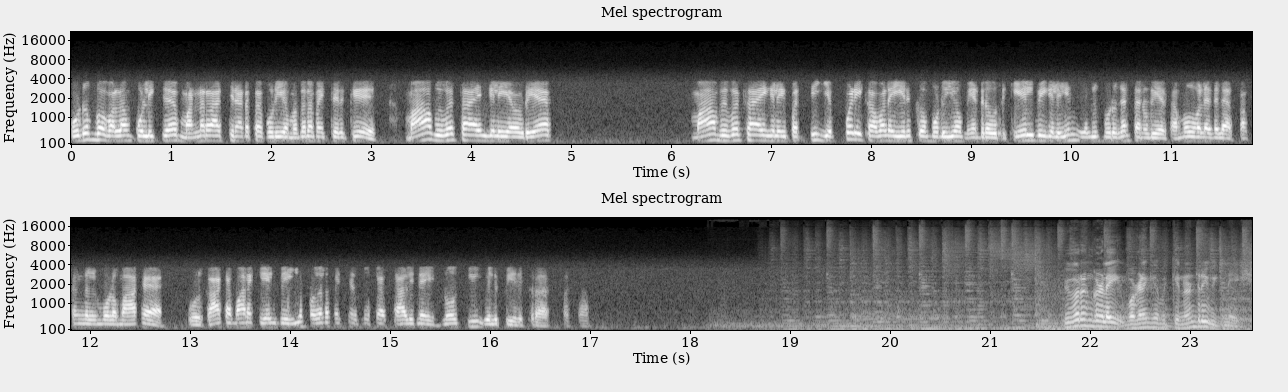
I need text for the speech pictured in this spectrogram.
குடும்ப வளம் கொளிக்க மன்னராட்சி நடத்தக்கூடிய முதலமைச்சருக்கு மா விவசாயிகளுடைய மா விவசாயிகளை பற்றி எப்படி கவலை இருக்க முடியும் என்ற ஒரு கேள்விகளையும் எல்முருகன் தன்னுடைய சமூக வலைதள பக்கங்கள் மூலமாக ஒரு காட்டமான கேள்வியையும் முதலமைச்சர் மு க ஸ்டாலினை நோக்கி எழுப்பியிருக்கிறார் பிரசாத். விவரங்களை வழங்கியமைக்கு நன்றி விக்னேஷ்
